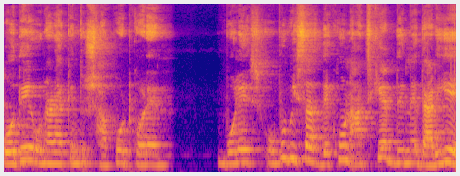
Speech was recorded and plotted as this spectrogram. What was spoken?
পদে ওনারা কিন্তু সাপোর্ট করেন। বলে অপবিশ্বাস, দেখুন, আজকের দিনে দাঁড়িয়ে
